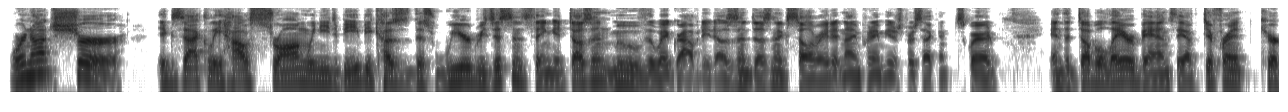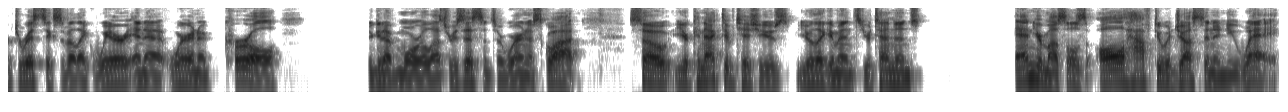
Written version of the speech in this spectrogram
We're not sure exactly how strong we need to be because this weird resistance thing, it doesn't move the way gravity does. It doesn't accelerate at 9.8 meters per second squared and the double layer bands they have different characteristics about like where in a where in a curl you're going to have more or less resistance or where in a squat. So your connective tissues your ligaments your tendons and your muscles all have to adjust in a new way.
